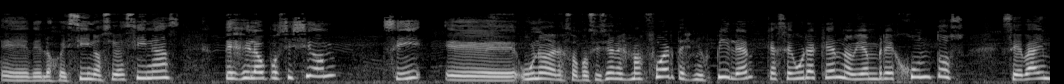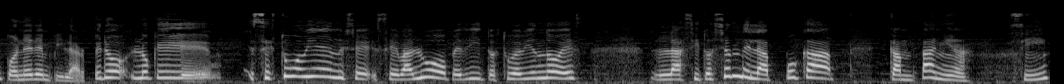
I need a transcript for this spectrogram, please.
eh, de los vecinos y vecinas. Desde la oposición, ¿sí? Eh, una de las oposiciones más fuertes, Newspiller, que asegura que en noviembre juntos se va a imponer en Pilar. Pero lo que se estuvo viendo y se, evaluó, Pedrito, estuve viendo es la situación de la poca campaña ¿sí?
